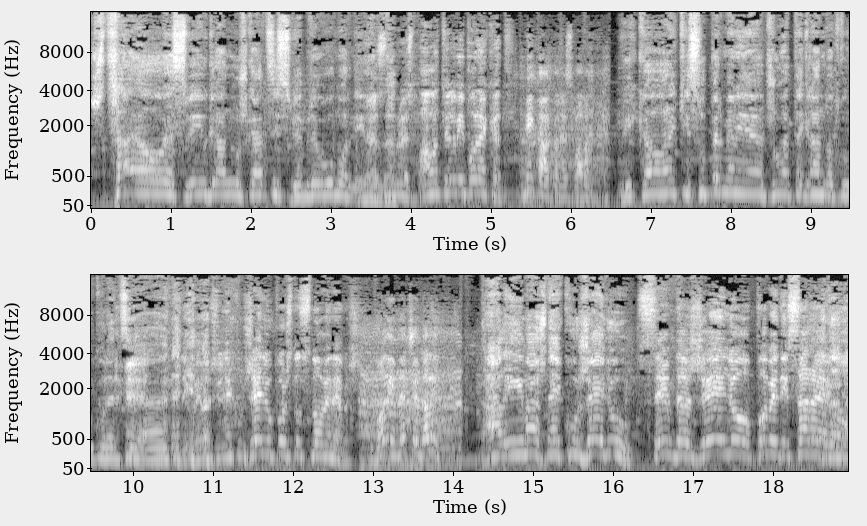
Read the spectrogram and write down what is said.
Šta je ovo, je svi grand muškarci, svi bre umorni. Ne znam, bre, spavate li vi ponekad? Nikako ne spava. Vi kao neki supermeni je, čuvate grand od konkurencije. Nego imaš neku želju, pošto snove nemaš? Molim, ne čujem, da li? Da li imaš neku želju? Sem da željo pobedi Sarajevo.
